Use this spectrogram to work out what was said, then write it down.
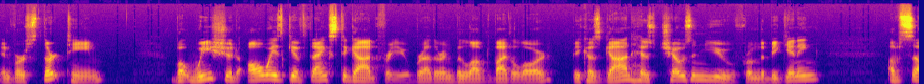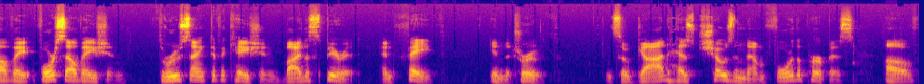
in verse 13, but we should always give thanks to God for you, brethren, beloved by the Lord, because God has chosen you from the beginning of salva- for salvation through sanctification by the Spirit and faith in the truth. And so God has chosen them for the purpose of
